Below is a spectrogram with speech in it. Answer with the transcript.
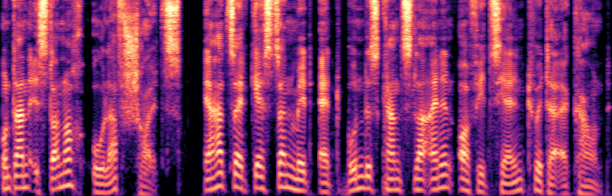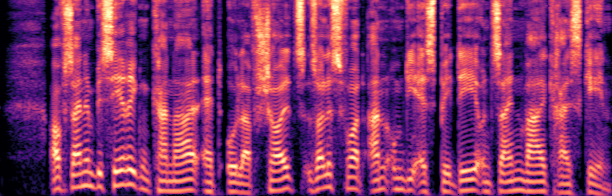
Und dann ist da noch Olaf Scholz. Er hat seit gestern mit Ed Bundeskanzler einen offiziellen Twitter-Account. Auf seinem bisherigen Kanal Ed Olaf Scholz soll es fortan um die SPD und seinen Wahlkreis gehen.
